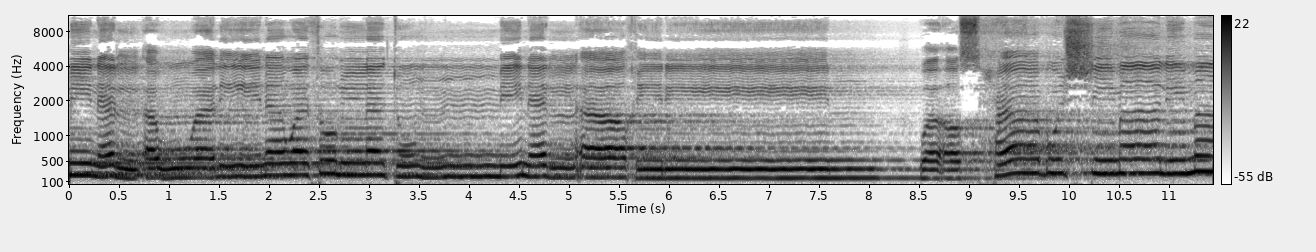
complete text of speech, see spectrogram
من الأولين وثلة من الآخرين وأصحاب الشمال ما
